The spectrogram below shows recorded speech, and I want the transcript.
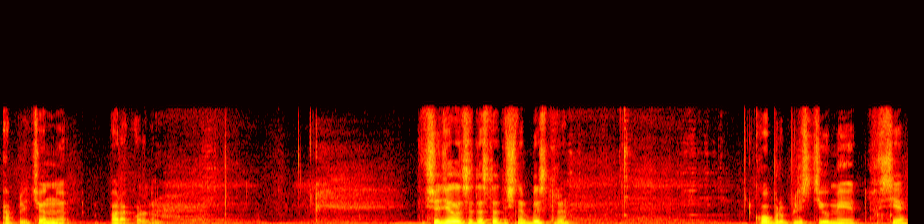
оплетенную паракордом. Все делается достаточно быстро. Кобру плести умеют все.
